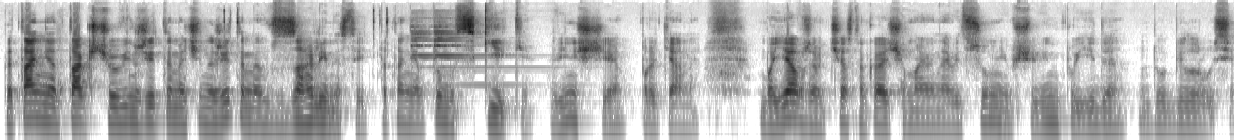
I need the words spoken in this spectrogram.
Питання так, що він житиме чи не житиме, взагалі не стоїть. Питання в тому, скільки він ще протягне. Бо я вже, чесно кажучи, маю навіть сумнів, що він поїде до Білорусі.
